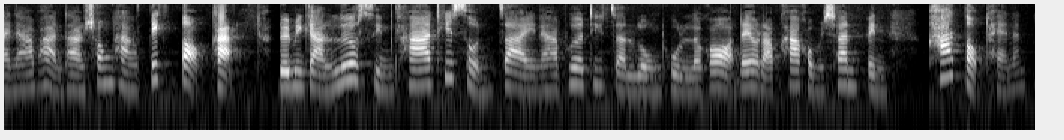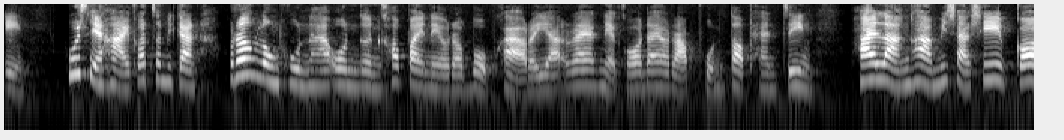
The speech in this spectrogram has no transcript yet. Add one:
น์นะคะผ่านทางช่องทาง TikTok ค่ะ โดยมีการเลือกสินค้าที่สนใจนะคะเพื่อที่จะลงทุนแล้วก็ได้รับค่าคอมมิชชั่นเป็นค่าตอบแทนนั่นเอง ผู้เสียหายก็จะมีการเริ่มลงทุนนะคะโอนเงินเข้าไปในระบบค่ะระยะแรกเนี่ยก็ได้รับผลตอบแทนจริง ภายหลังค่ะมิจฉาชีพก็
